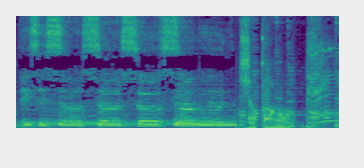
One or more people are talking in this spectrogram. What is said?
This is so, so, so, so good.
